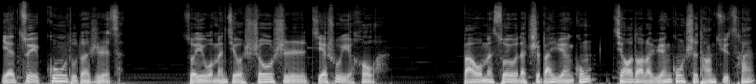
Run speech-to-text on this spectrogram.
也最孤独的日子，所以我们就收拾结束以后啊。把我们所有的值班员工叫到了员工食堂聚餐。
